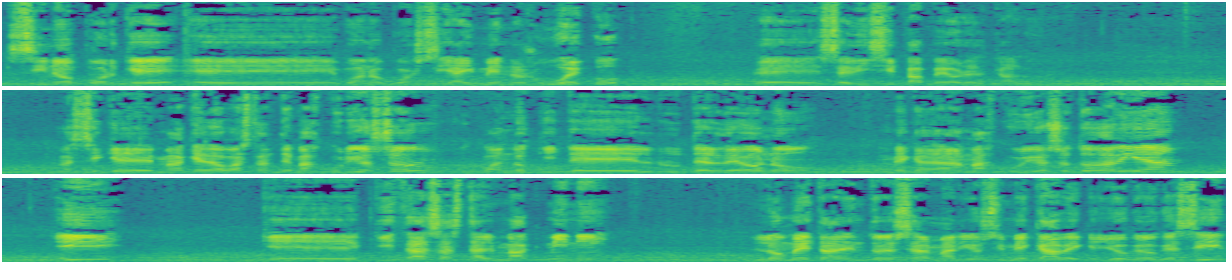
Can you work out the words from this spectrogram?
sino porque, eh, bueno, pues si hay menos hueco, eh, se disipa peor el calor. Así que me ha quedado bastante más curioso. Cuando quite el router de Ono me quedará más curioso todavía. Y que quizás hasta el Mac Mini lo meta dentro de ese armario si me cabe, que yo creo que sí.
